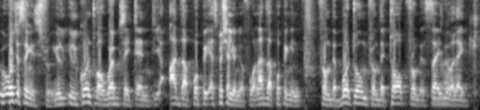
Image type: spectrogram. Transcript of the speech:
what you're saying is true. You'll, you'll go into a website and the ads are popping, especially on your phone. Ads are popping in from the bottom, from the top, from the side. right. you know, like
